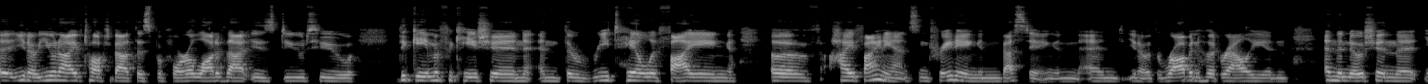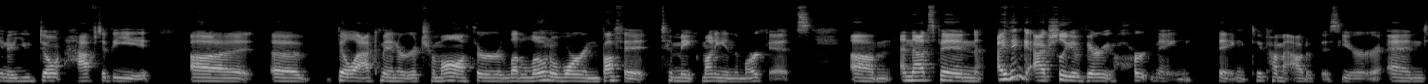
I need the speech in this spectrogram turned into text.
Uh, you know, you and I have talked about this before. A lot of that is due to the gamification and the retailifying of high finance and trading and investing and and you know the Robinhood rally and and the notion that you know you don't have to be uh, a Bill Ackman or a Chamath or let alone a Warren Buffett to make money in the markets. Um, and that's been, I think, actually a very heartening thing to come out of this year and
